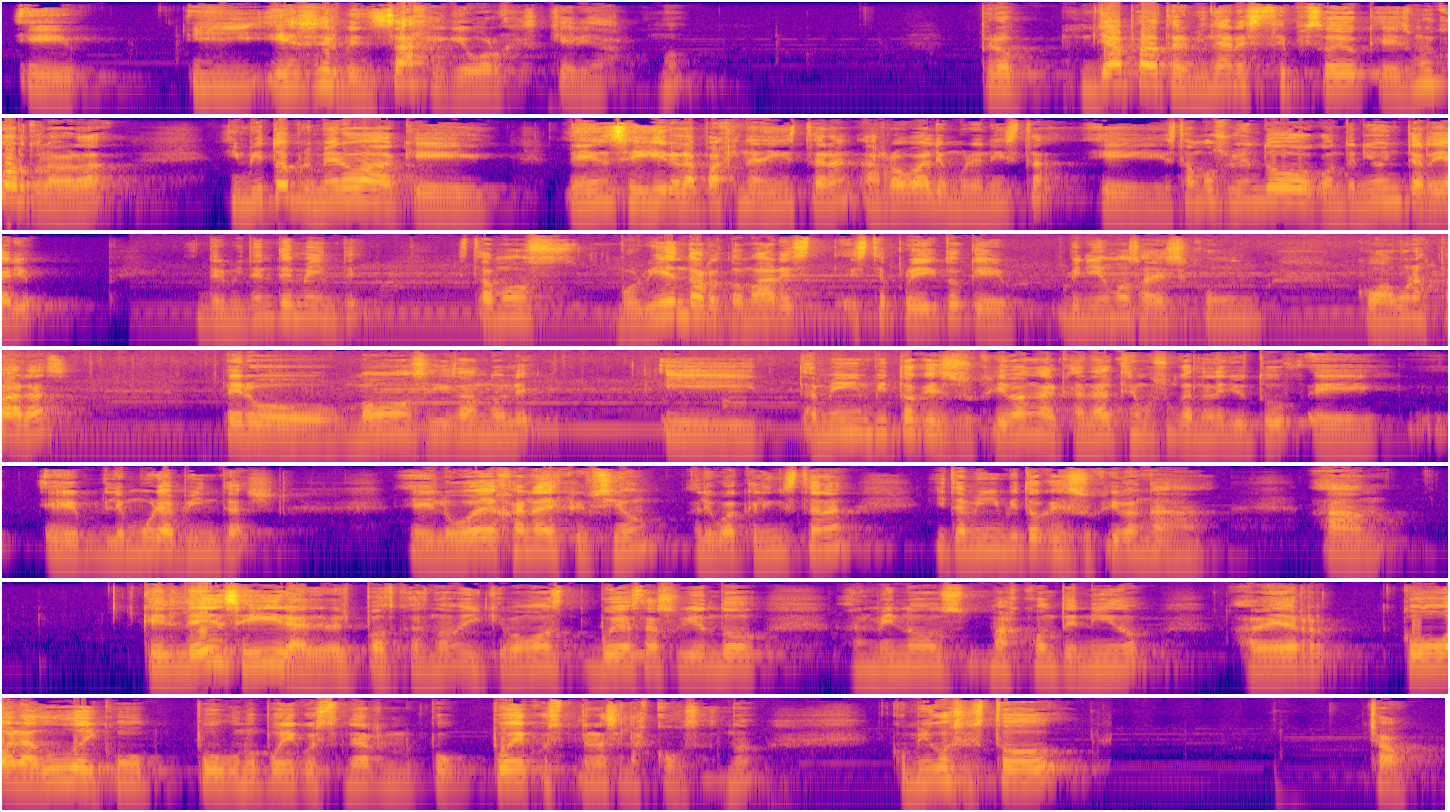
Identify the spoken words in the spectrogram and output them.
Eh, y ese es el mensaje que Borges quiere dar, ¿no? Pero ya para terminar este episodio, que es muy corto, la verdad, invito primero a que Deben seguir a la página de Instagram, arroba lemurianista. Eh, estamos subiendo contenido interdiario, intermitentemente. Estamos volviendo a retomar este, proyecto que veníamos a veces con, algunas paras, pero vamos a seguir dándole. Y también invito a que se suscriban al canal. Tenemos un canal de YouTube, eh, eh, Lemuria Vintage. lo voy a dejar en la descripción, al igual que el Instagram. Y también invito a que se suscriban a que le den seguir al, podcast, ¿no? Y que vamos, voy a estar subiendo al menos más contenido a ver cómo va la duda y cómo uno puede cuestionar, puede cuestionarse las cosas, ¿no? Conmigo es todo. Chao.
